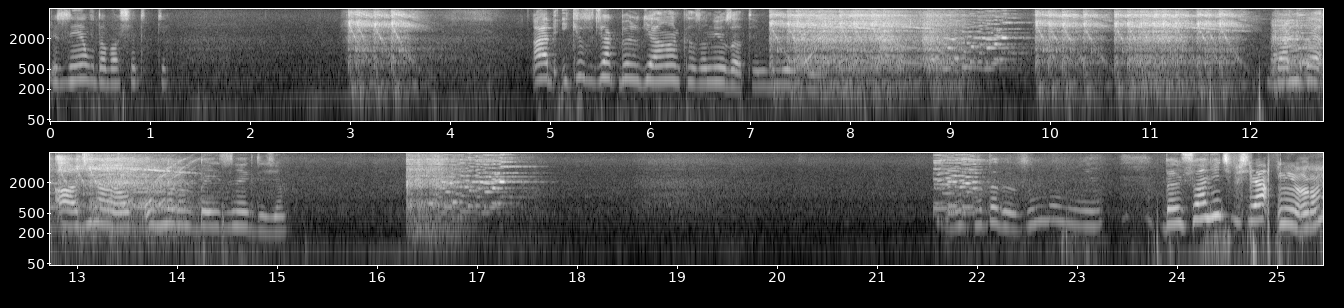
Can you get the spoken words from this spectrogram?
Biz niye burada başladık ki? Abi iki sıcak bölge alan kazanıyor zaten biliyorsunuz. Ben buraya acilen alıp onların base'ine gideceğim. Ne kadar mı oluyor ya? Ben şu an hiçbir şey yapmıyorum.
